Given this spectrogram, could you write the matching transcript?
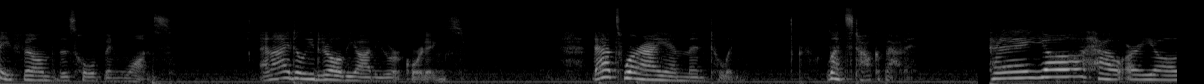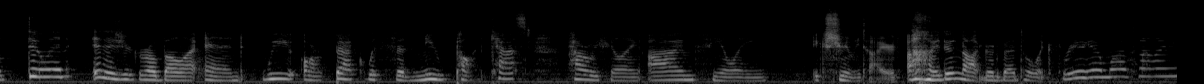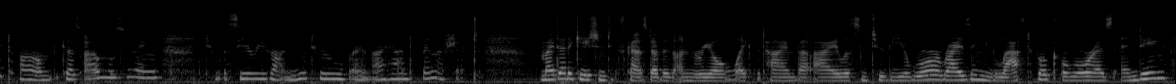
already filmed this whole thing once, and I deleted all the audio recordings. That's where I am mentally. Let's talk about it. Hey y'all, how are y'all doing? It is your girl Bella, and we are back with the new podcast. How are we feeling? I'm feeling extremely tired. I did not go to bed till like 3 a.m. last night um, because I was listening to a series on YouTube and I had to finish it. My dedication to this kind of stuff is unreal, like the time that I listened to the Aurora Rising, the last book, Aurora's Ending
